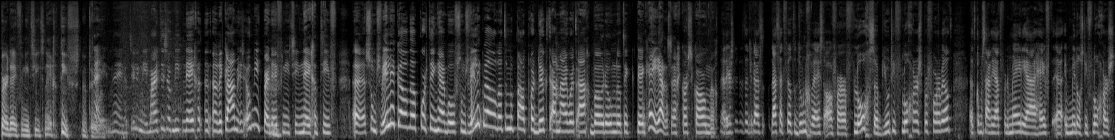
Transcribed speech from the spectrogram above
per definitie iets negatiefs natuurlijk. Nee, nee natuurlijk niet. Maar het is ook niet een, reclame is ook niet per hmm. definitie negatief. Uh, soms wil ik wel wel korting hebben of soms wil ik wel dat een bepaald product aan mij wordt aangeboden, omdat ik denk, hé, hey, ja, dat is eigenlijk hartstikke handig. Ja, er is natuurlijk de laatste tijd veel te doen geweest over vlogs, uh, beautyvloggers bijvoorbeeld. Het commissariaat voor de media heeft uh, inmiddels die vloggers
